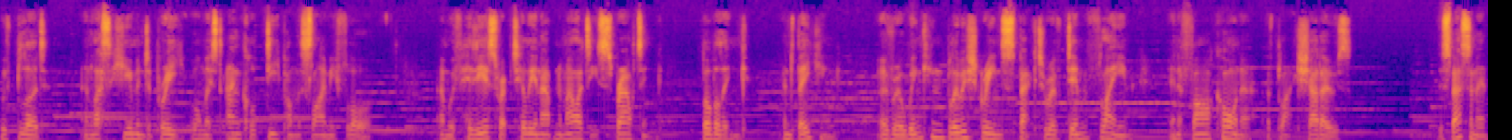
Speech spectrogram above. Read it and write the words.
with blood and lesser human debris almost ankle deep on the slimy floor, and with hideous reptilian abnormalities sprouting, bubbling, and baking over a winking bluish green spectre of dim flame in a far corner of black shadows. The specimen,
